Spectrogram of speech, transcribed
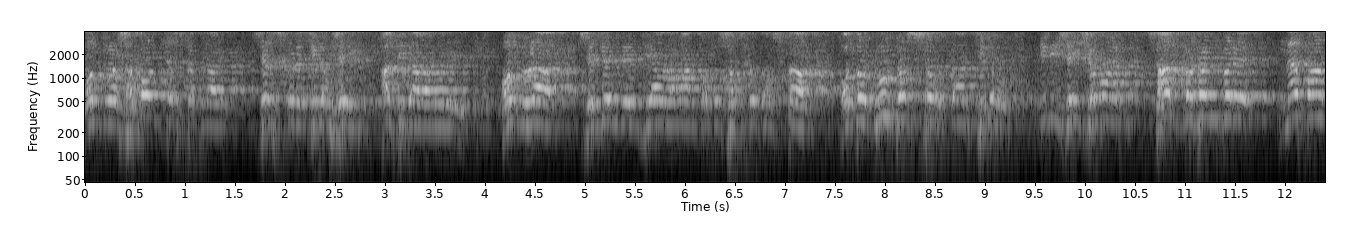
বন্ধুরা, সকল চেষ্টা প্রায় শেষ করেছিল সেই হাসিনার আমলে। বন্ধুরা, সেজন্য জিয়া রহমান কত শক্ত দশটা কত দুর্দর্শ তার ছিল। তিনি সেই সময় সাত গঠন করে নেপাল,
